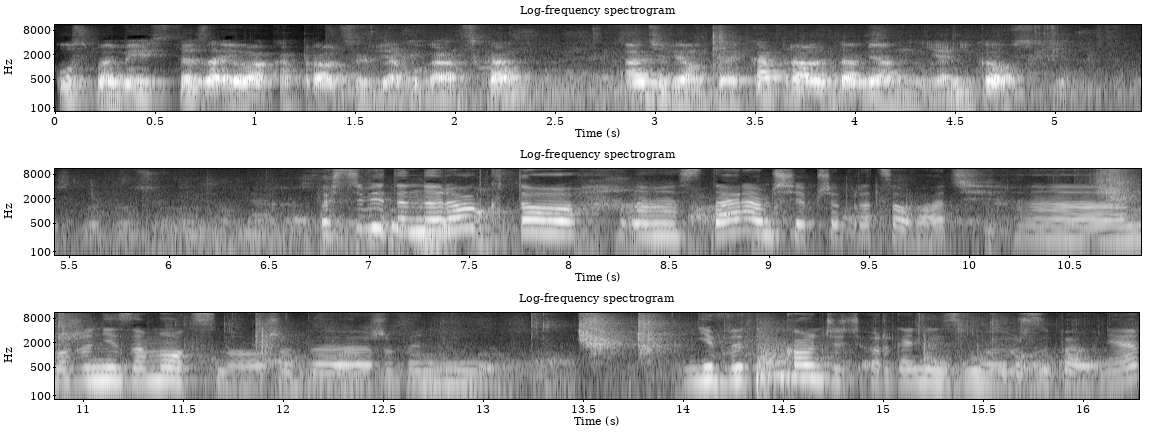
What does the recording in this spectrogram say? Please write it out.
Ósme miejsce zajęła kapral Sylwia Bugacka, a dziewiąte kapral Damian Janikowski. Właściwie ten rok to e, staram się przepracować, e, może nie za mocno, żeby, żeby nie wykończyć organizmu już zupełnie.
